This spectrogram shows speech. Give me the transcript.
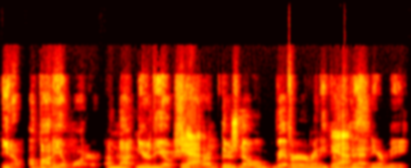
you know, a body of water. I'm not near the ocean. Yeah. Or there's no river or anything Yes. like that near me.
